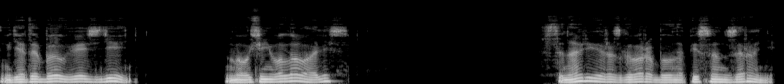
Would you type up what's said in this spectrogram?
Где ты был весь день? Мы очень волновались». Сценарий разговора был написан заранее.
